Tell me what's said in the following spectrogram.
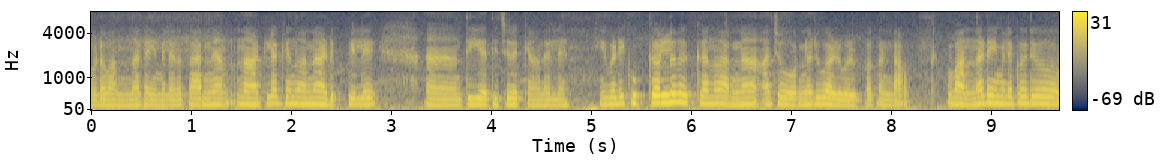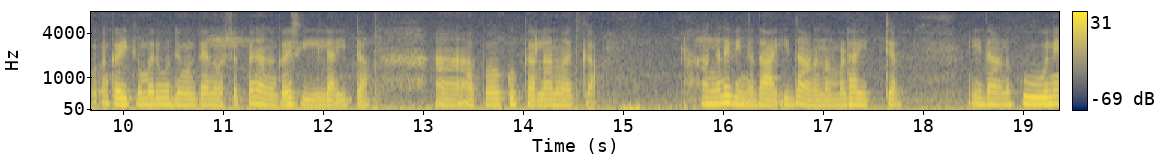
ഇവിടെ വന്ന ടൈമിലൊക്കെ. കാരണം നാട്ടിലൊക്കെ എന്ന് പറഞ്ഞാൽ അടുപ്പിൽ തീ കത്തിച്ച് വെക്കണതല്ലേ. ഇവിടെ കുക്കറിൽ വെക്കുക എന്ന് പറഞ്ഞാൽ ആ ചോറിനൊരു വഴുവഴുപ്പൊക്കെ ഉണ്ടാവും. വന്ന ടൈമിലൊക്കെ ഒരു കഴിക്കുമ്പോൾ ഒരു ബുദ്ധിമുട്ടായിരുന്നു. പക്ഷെ ഇപ്പം ഞങ്ങൾക്ക് ശീലമായിട്ടാണ് അപ്പോൾ കുക്കറിലാണ് വെക്കുക. അങ്ങനെ പിന്നെ ഇതാണ് നമ്മുടെ ഐറ്റം. ഇതാണ് കൂന്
